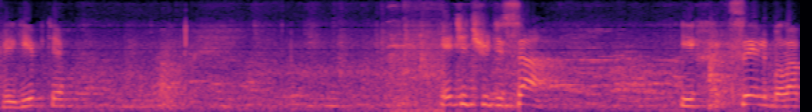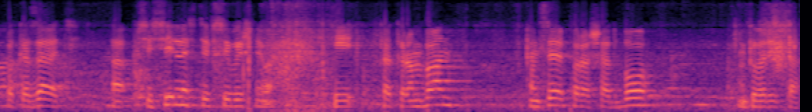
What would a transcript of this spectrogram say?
в Египте. Эти чудеса их цель была показать о всесильности Всевышнего. И как Рамбан в конце Парашатбо говорит так.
